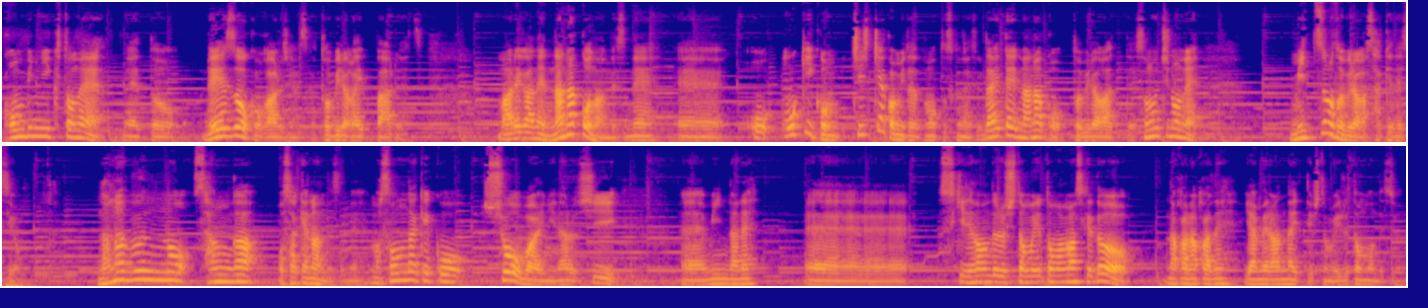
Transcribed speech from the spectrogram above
コンビニに行くとね、えっ、ー、と、冷蔵庫があるじゃないですか。扉がいっぱいあるやつ。まあ、あれがね、7個なんですね。えー、お大きい子、ちっちゃい子見たらもっと少ないですよ。だいたい7個扉があって、そのうちのね、3つの扉が酒ですよ。7分の3がお酒なんですね。まあ、そんだけこう、商売になるし、えー、みんなね、えー、好きで飲んでる人もいると思いますけど、なかなかね、やめらんないっていう人もいると思うんですよね。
